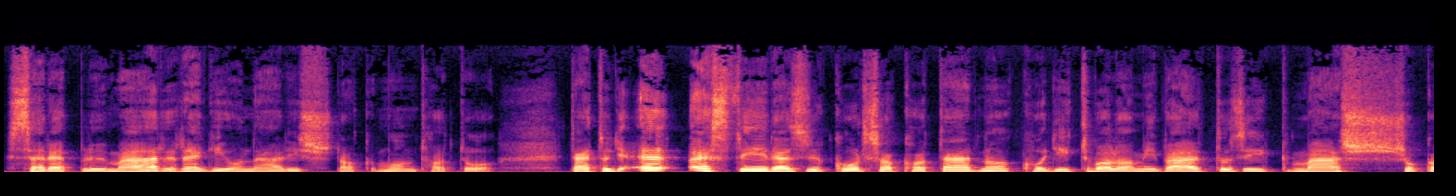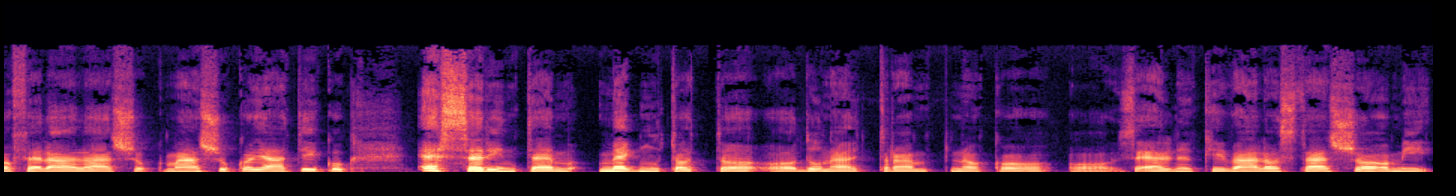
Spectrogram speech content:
szereplő már, regionálisnak mondható. Tehát, hogy e- ezt érezzük korszakhatárnak, hogy itt valami változik, mások a felállások, mások a játékok. Ez szerintem megmutatta a Donald Trumpnak a, az elnöki választása, ami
